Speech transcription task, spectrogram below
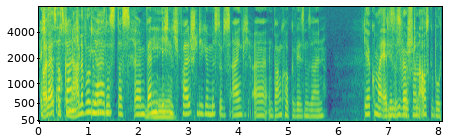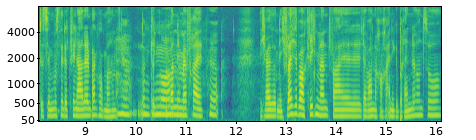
Ich Aber weiß ist das auch das gar Finale nicht. wohl ja, gewesen? das, das, ähm, wenn Nee. ich nicht falsch liege, müsste das eigentlich äh, in Bangkok gewesen sein. Ja, guck mal, Airbnb Dieses war schon Rooftop. ausgebucht, deswegen mussten die das Finale in Bangkok machen. Ja, dann Das ging war nur. nicht mehr frei. Ja. Ich weiß es nicht. Vielleicht aber auch Griechenland, weil da waren noch auch einige Brände und so.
